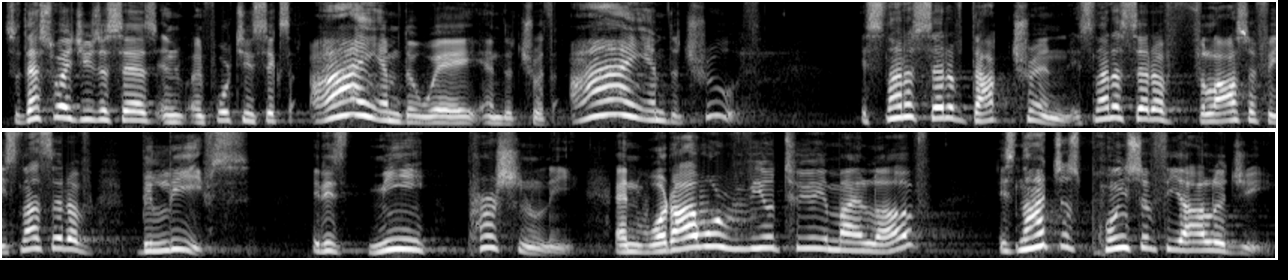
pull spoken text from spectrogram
So that's why Jesus says in, in 14:6, I am the way and the truth. I am the truth. It's not a set of doctrine, it's not a set of philosophy, it's not a set of beliefs. It is me personally. And what I will reveal to you in my love is not just points of theology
